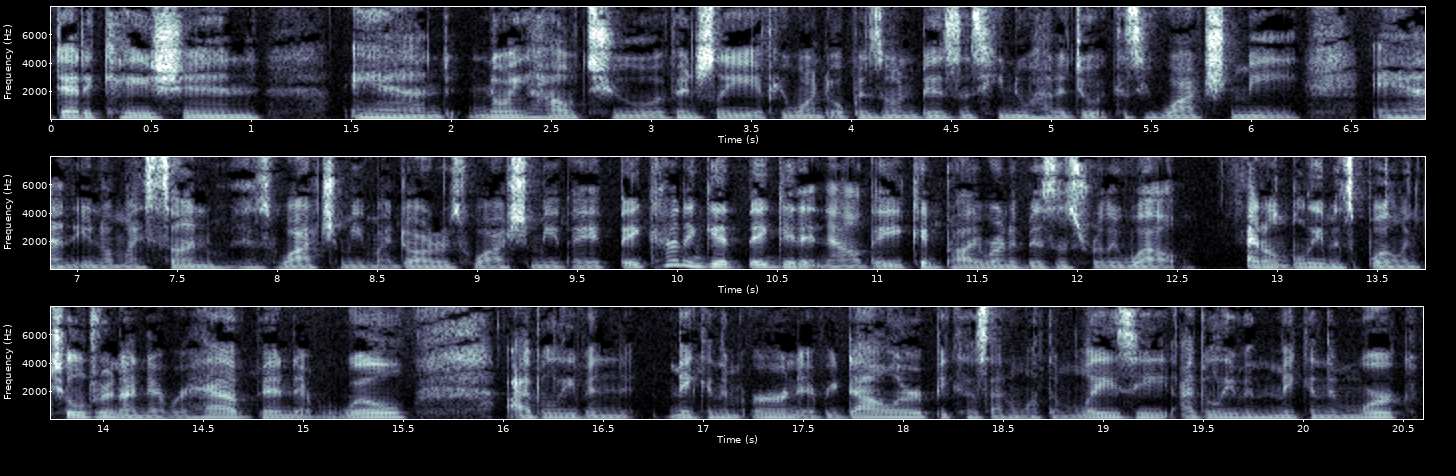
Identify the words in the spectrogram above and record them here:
dedication, and knowing how to eventually, if he wanted to open his own business, he knew how to do it because he watched me. And you know, my son has watched me, my daughter's watched me. They they kind of get they get it now. They can probably run a business really well. I don't believe in spoiling children. I never have been, never will. I believe in making them earn every dollar because I don't want them lazy. I believe in making them work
